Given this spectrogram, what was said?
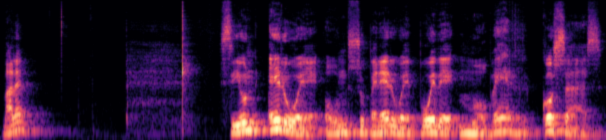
¿Vale? Si un héroe o un superhéroe puede mover cosas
